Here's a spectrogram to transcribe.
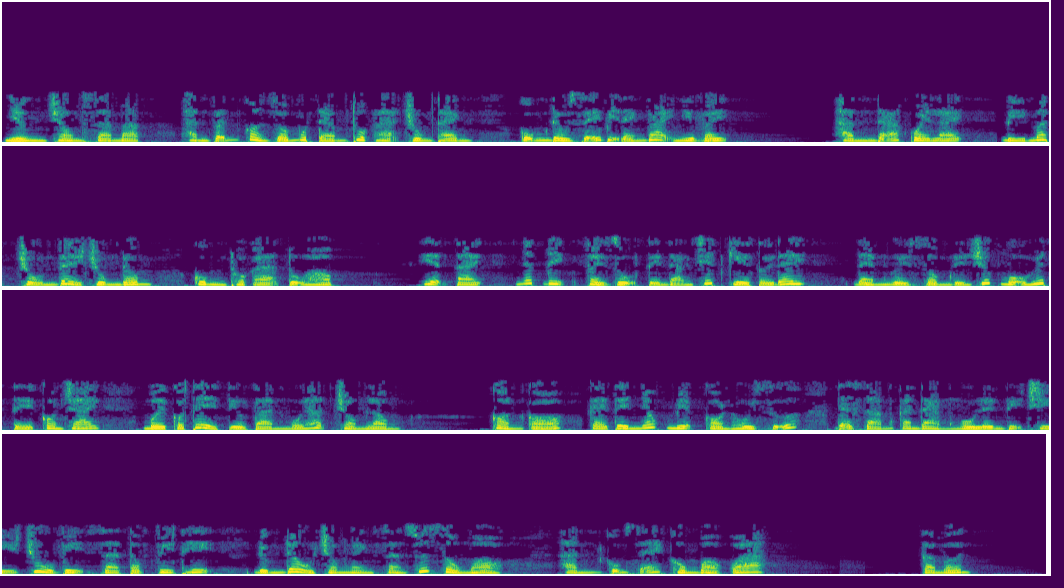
Nhưng trong sa mạc, hắn vẫn còn giống một đám thuộc hạ trung thành, cũng đều dễ bị đánh bại như vậy. Hắn đã quay lại, bí mật trốn về Trung Đông, cùng thuộc hạ tụ họp. Hiện tại, nhất định phải dụ tên đáng chết kia tới đây, đem người sống đến trước mộ huyết tế con trai mới có thể tiêu tan mối hận trong lòng. Còn có, cái tên nhóc miệng còn hôi sữa đã dám can đảm ngồi lên vị trí chủ vị gia tộc vi thị, đứng đầu trong ngành sản xuất dầu mỏ, hắn cũng sẽ không bỏ qua. Cảm ơn.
